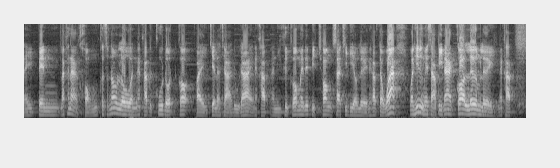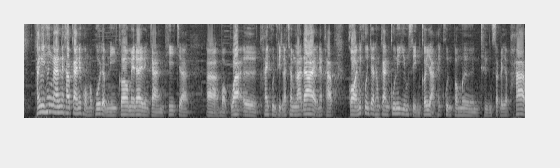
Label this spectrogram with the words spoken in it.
ในเป็นลักษณะของ personal loan นะครับหรือกู้รถก็ไปเจรจาดูได้นะครับ อันนี้คือก็ไม่ได้ปิดช่องซะทีเดียวเลยนะครับ แต่ว่าวันที่1เมษายนปีหน้าก็เริ่มเลยนะครับ ทั้งนี้ทั้งนั้นนะครับการที่ผมมาพูดแบบนี้ก็ไม่ได้เป็นการที่จะอบอกว่าเออให้คุณผิดรับชำระได้นะครับ ก่อนที่คุณจะทำการกู้หนี้ยืมสินก็อยากให้คุณประเมินถึงศักยภาพ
